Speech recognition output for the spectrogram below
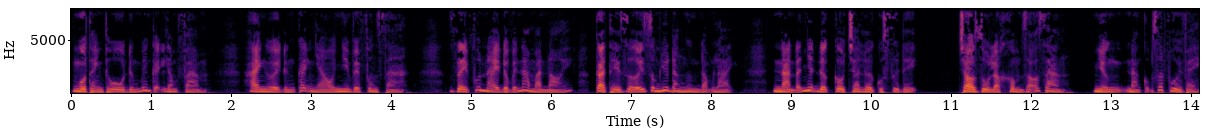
Ngô Thành Thù đứng bên cạnh Lâm Phàm, hai người đứng cạnh nhau nhìn về phương xa. Giây phút này đối với nàng mà nói, cả thế giới giống như đang ngừng động lại. Nàng đã nhận được câu trả lời của sư đệ. Cho dù là không rõ ràng, nhưng nàng cũng rất vui vẻ.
